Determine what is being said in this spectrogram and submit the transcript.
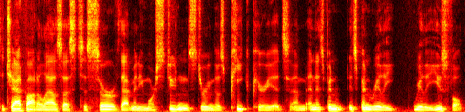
the chatbot allows us to serve that many more students during those peak periods and, and it's been it's been really really useful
